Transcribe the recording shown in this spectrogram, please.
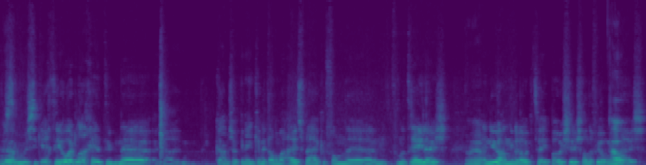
Dus Ja. toen moest ik echt heel hard lachen. En toen eh, nou, kwamen ze ook in één keer met allemaal uitspraken van de, ehm, van de trailers. Oh, ja. En nu hangen er ook twee posters van de film in Oh, huis.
